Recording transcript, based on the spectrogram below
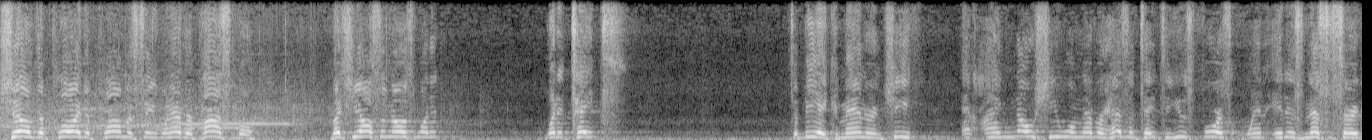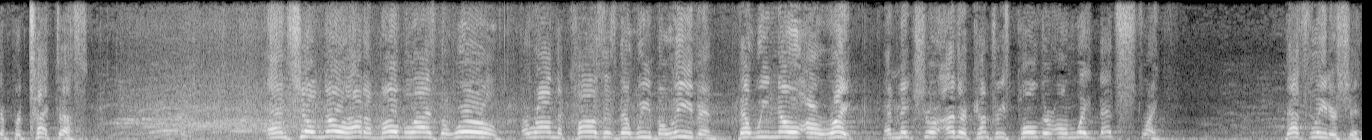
She'll deploy diplomacy whenever possible, but she also knows what it, what it takes to be a commander-in-chief, and I know she will never hesitate to use force when it is necessary to protect us. And she'll know how to mobilize the world around the causes that we believe in, that we know are right, and make sure other countries pull their own weight. That's strength. That's leadership.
